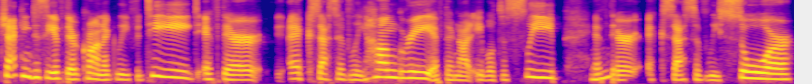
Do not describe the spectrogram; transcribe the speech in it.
checking to see if they're chronically fatigued if they're excessively hungry if they're not able to sleep mm-hmm. if they're excessively sore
